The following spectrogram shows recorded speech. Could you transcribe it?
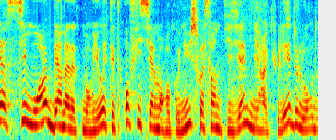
y a six mois, Bernadette Morio était officiellement reconnue 70e miraculée de Lourdes.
